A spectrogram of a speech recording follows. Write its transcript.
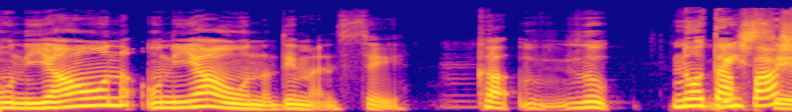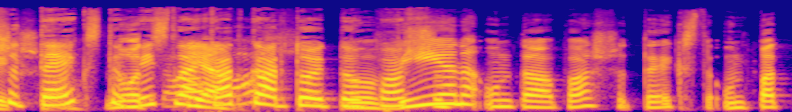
un jauna un jauna dimensija. Ka, nu, No tā paša iekšā. teksta No visu laiku atkārtoju to no pašu. viena un tā paša teksta. Un pat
